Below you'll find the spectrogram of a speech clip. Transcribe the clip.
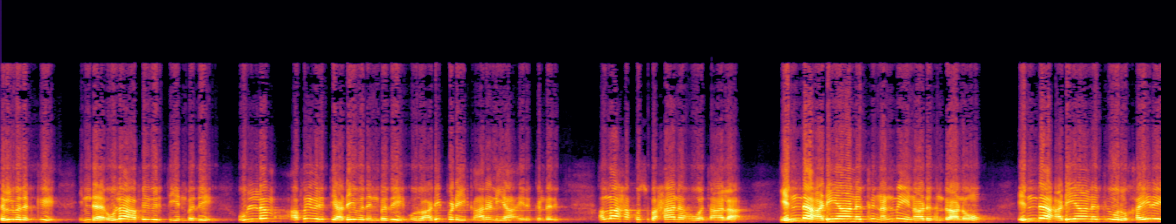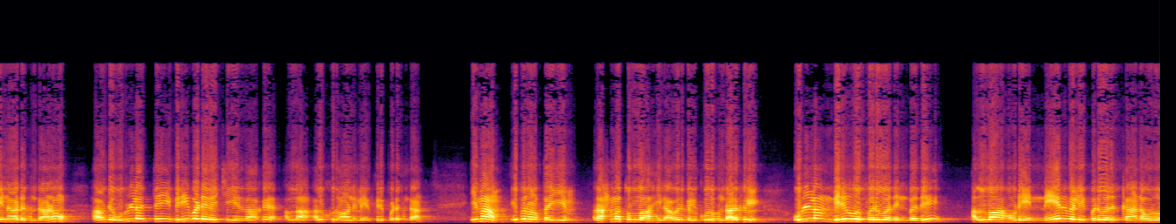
செல்வதற்கு இந்த உல அபிவிருத்தி என்பது உள்ளம் அபிவிருத்தி அடைவதென்பது ஒரு அடிப்படை காரணியாக இருக்கின்றது. அல்லாஹ் சுபஹானஹுவ தாலா எந்த அடியானுக்கு நன்மையை நாடுகின்றானோ எந்த அடியானுக்கு ஒரு ஹைரை நாடுகின்றானோ அவனுடைய உள்ளத்தை விரிவடைவை செய்வதாக அல்லாஹ் அல் குர்ஆனிலே குறிப்பிடுகின்றான். இமாம் இப்னுல் கையீம் ரஹமத்துல்லாஹில் அவர்கள் கூறுகின்றார்கள் உள்ளம் விரிவு பெறுவது என்பது அல்லாஹுடைய நேர்வழி பெறுவதற்கான ஒரு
